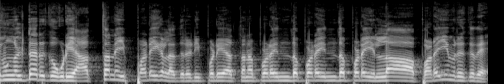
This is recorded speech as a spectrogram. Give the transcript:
இவங்கள்ட்ட இருக்கக்கூடிய அத்தனை படைகள் அதிரடிப்படை அத்தனை படை இந்த படை இந்த படை எல்லா படையும் இருக்குதே.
